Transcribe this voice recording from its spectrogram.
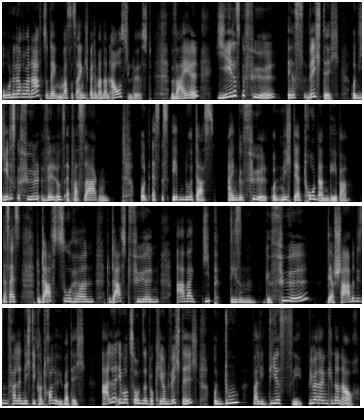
ohne darüber nachzudenken, was das eigentlich bei dem anderen auslöst. Weil jedes Gefühl ist wichtig und jedes Gefühl will uns etwas sagen. Und es ist eben nur das, ein Gefühl und nicht der Tonangeber. Das heißt, du darfst zuhören, du darfst fühlen, aber gib diesem Gefühl, der Scham in diesem Falle, nicht die Kontrolle über dich. Alle Emotionen sind okay und wichtig und du validierst sie, wie bei deinen Kindern auch.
